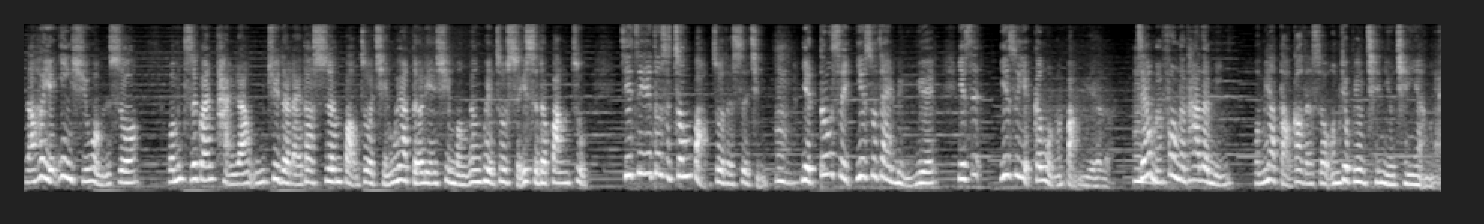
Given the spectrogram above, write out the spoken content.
然后也应许我们说，我们只管坦然无惧的来到施恩宝座前，我要得连续蒙恩惠，做随时的帮助。其实这些都是中保做的事情，嗯，也都是耶稣在履约，也是耶稣也跟我们绑约了。只要我们奉了他的名，我们要祷告的时候，我们就不用牵牛牵羊来，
